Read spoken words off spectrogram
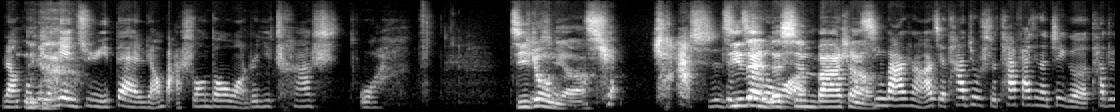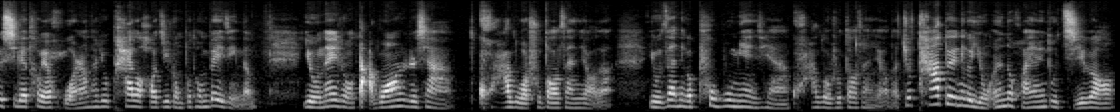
然后那个面具一戴，两把双刀往这一插，是哇，击中你了，击在你的心巴上。心巴上，而且他就是他发现了这个，他这个系列特别火，然后他就拍了好几种不同背景的，有那种打光日下咵裸出倒三角的，有在那个瀑布面前咵裸出倒三角的，就他对那个永恩的还原度极高，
